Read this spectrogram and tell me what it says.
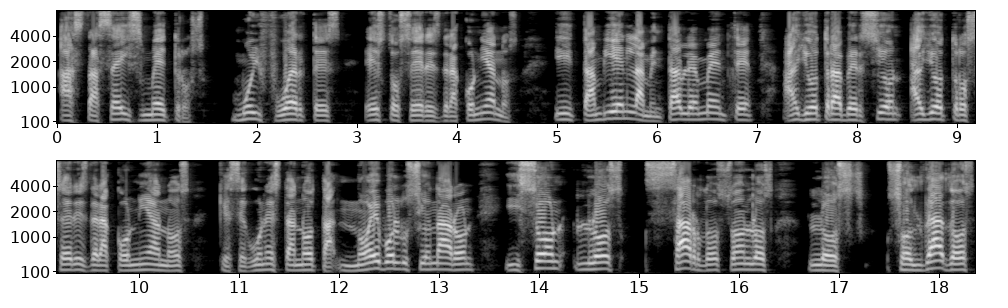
hasta 6 metros. Muy fuertes estos seres draconianos. Y también lamentablemente hay otra versión, hay otros seres draconianos que según esta nota no evolucionaron y son los sardos, son los, los soldados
